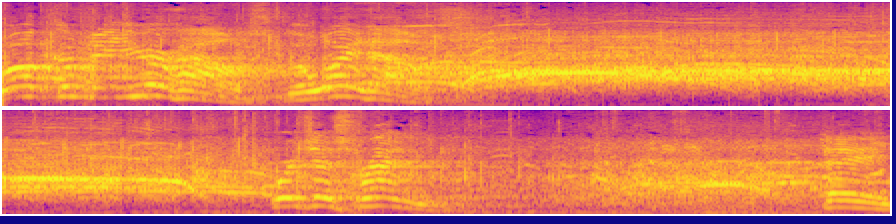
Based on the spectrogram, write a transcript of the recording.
Welcome to your house, the White House. We're just friends. Hey.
